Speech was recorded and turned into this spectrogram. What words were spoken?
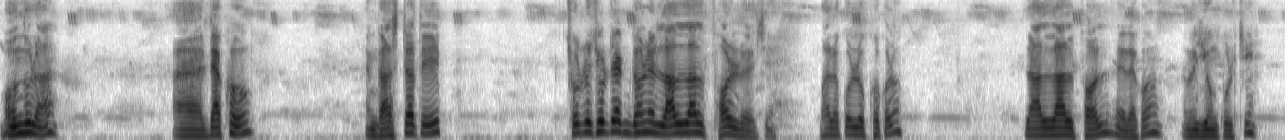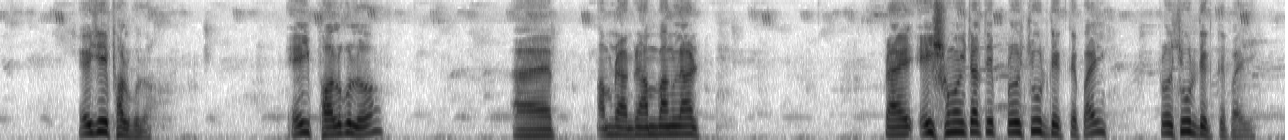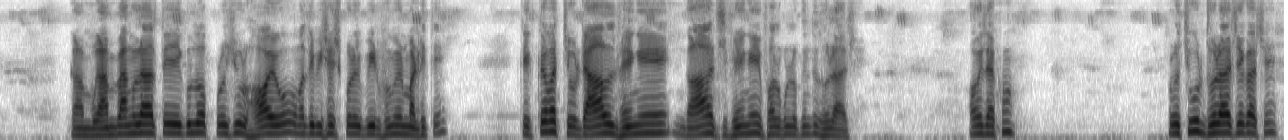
বন্ধুরা দেখো, গাছটাতে ছোট ছোট এক ধরনের লাল লাল ফল রয়েছে। ভালো করে লক্ষ্য করো। লাল লাল ফল, এ দেখো, আমি জুম করছি। এই যে ফলগুলো, এই ফলগুলো আমরা গ্রাম বাংলার প্রায় এই সময়টাতে প্রচুর দেখতে পাই, প্রচুর দেখতে পাই। গ্রাম গ্রাম বাংলাতে এগুলো প্রচুর হয়ও, আমাদের বিশেষ করে বীরভূমের মাটিতে। দেখতে পাচ্ছ, ডাল ভেঙে, গাছ ভেঙে ফলগুলো কিন্তু ধরে আছে। ওই দেখো, প্রচুর ধরে আছে গাছে।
